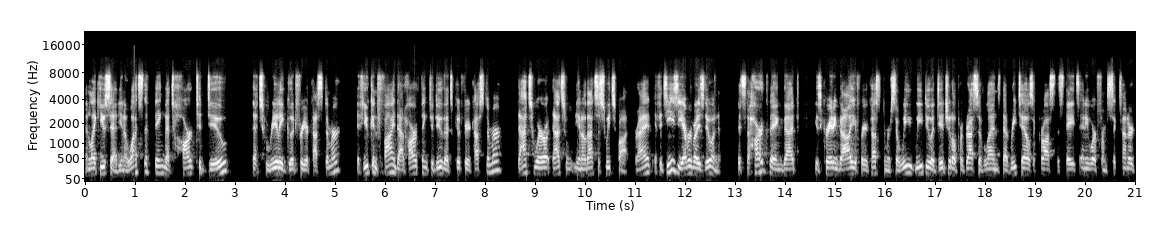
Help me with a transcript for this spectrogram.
And like you said, you know, what's the thing that's hard to do that's really good for your customer? If you can find that hard thing to do that's good for your customer, that's where that's you know that's a sweet spot, right? If it's easy, everybody's doing it. It's the hard thing that is creating value for your customers. So we we do a digital progressive lens that retails across the states anywhere from 600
